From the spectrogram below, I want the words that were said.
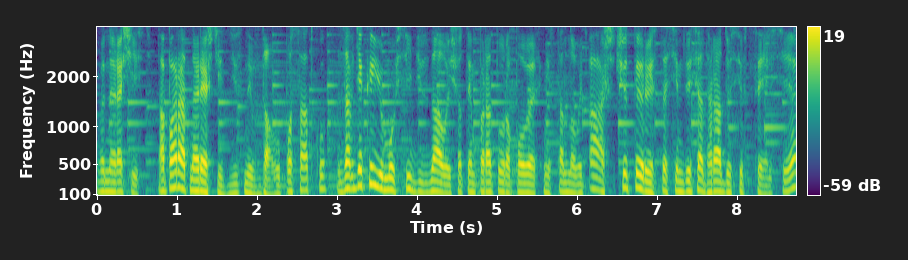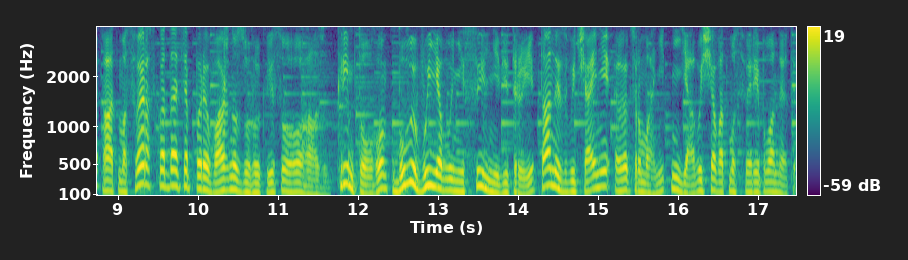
Венера 6. Апарат нарешті здійснив вдалу посадку. Завдяки йому всі дізнали, що температура поверхні становить аж 470 градусів Цельсія, а атмосфера складається переважно з вуглекислого газу. Крім того, були виявлені сильні вітри та незвичайні електромагнітні явища в атмосфері планети.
